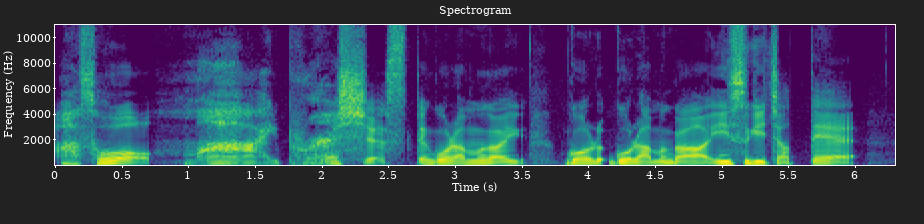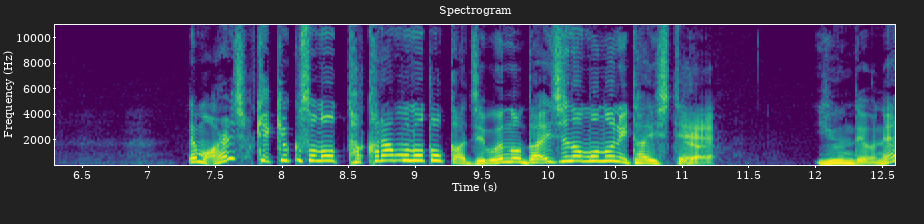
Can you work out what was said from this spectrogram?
あそう My precious ってゴラムがゴルゴラムが言い過ぎちゃってでもあれでしょ結局その宝物とか自分の大事なものに対し Yeah. て言うんだよね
